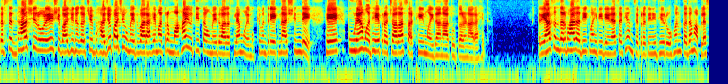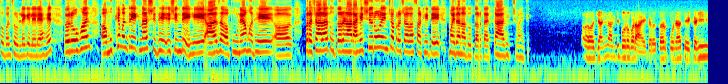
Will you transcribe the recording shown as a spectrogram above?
तर सिद्धार्थ शिरोळे शिवाजीनगरचे भाजपाचे उमेदवार आहे. मात्र महायुतीचा उमेदवार असल्यामुळे मुख्यमंत्री एकनाथ शिंदे हे पुण्यामध्ये प्रचारासाठी मैदानात उतरणार आहेत. तर या संदर्भात अधिक माहिती देण्यासाठी आमचे प्रतिनिधी रोहन कदम आपल्यासोबत जोडले गेलेले आहेत. रोहन मुख्यमंत्री एकनाथ शिंदे शिंदे हे आज पुण्यामध्ये प्रचारात उतरणार आहेत. शिरोळींच्या प्रचारासाठी ते मैदानात उतरत आहेत काय अधिकची माहिती? अ, अगदी बरोबर आहे. खरं तर पुण्यात एकही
